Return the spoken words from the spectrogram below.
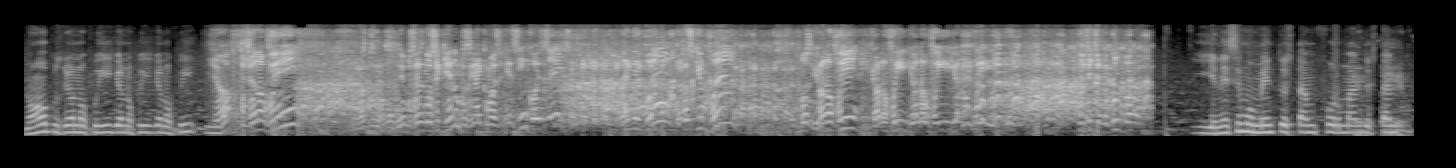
no, pues yo no fui, yo no fui, yo no fui. ¿Yo? Pues yo no fui. Ustedes no se quieren, pues hay como cinco, seis. ¿Alguien fue? Entonces, ¿quién fue? Pues yo no fui, yo no fui, yo no fui, yo no fui. No te culpa. Y en ese momento están formando, están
